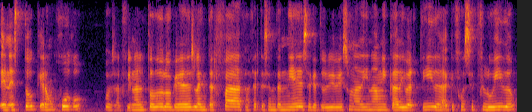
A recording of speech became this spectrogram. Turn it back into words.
en esto, que era un juego, pues al final todo lo que es la interfaz, hacer que se entendiese, que tuviese una dinámica divertida, que fuese fluido,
